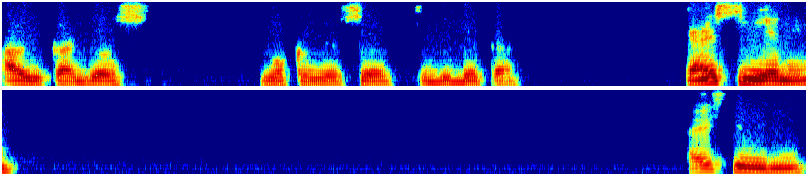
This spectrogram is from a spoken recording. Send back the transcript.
how you can just work on yourself to be better. Can you still hear me? Are you still with me,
